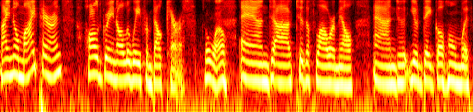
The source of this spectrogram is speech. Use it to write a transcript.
I know my parents hauled grain all the way from Balcarres. Oh, wow. And uh, to the flour mill. And uh, you know, they'd go home with,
